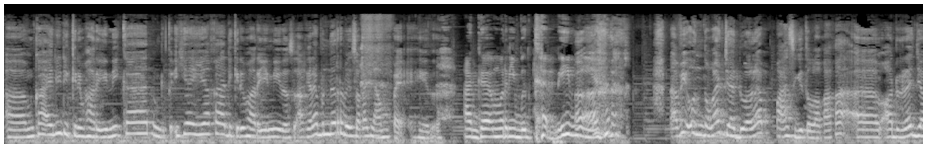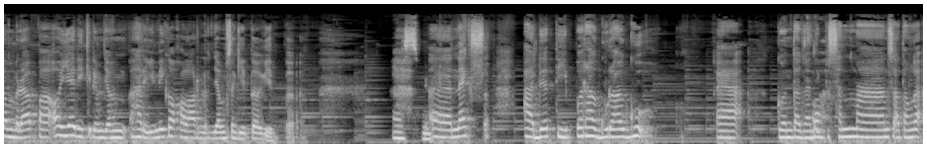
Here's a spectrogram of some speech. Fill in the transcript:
"Em, kak ini dikirim hari ini kan, gitu. Iya iya kak dikirim hari ini, terus akhirnya bener besoknya nyampe gitu. Agak meribetkan ini ya. Tapi untungnya jadwalnya pas gitu loh kakak em, ordernya jam berapa? Oh iya dikirim jam hari ini kok kalau order jam segitu gitu. Yes. Eh, next ada tipe ragu-ragu kayak gonta-ganti Wah. pesanan atau enggak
